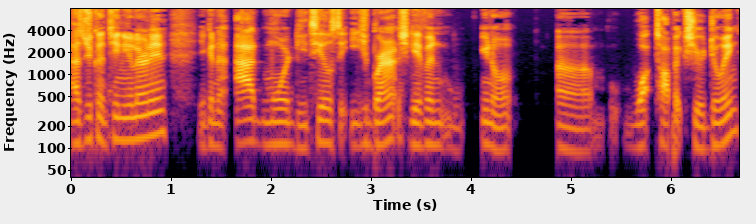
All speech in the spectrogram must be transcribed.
as you continue learning, you're going to add more details to each branch given, you know, um, what topics you're doing.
